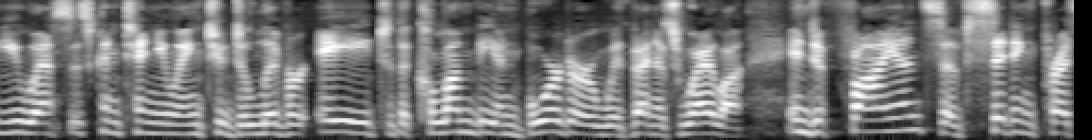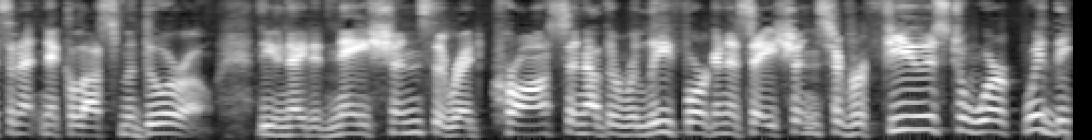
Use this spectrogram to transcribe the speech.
the U.S. is continuing to deliver aid to the Colombian border with Venezuela in defiance of sitting President Nicolas Maduro. The United Nations, the Red Cross, and other relief organizations have refused to work with the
